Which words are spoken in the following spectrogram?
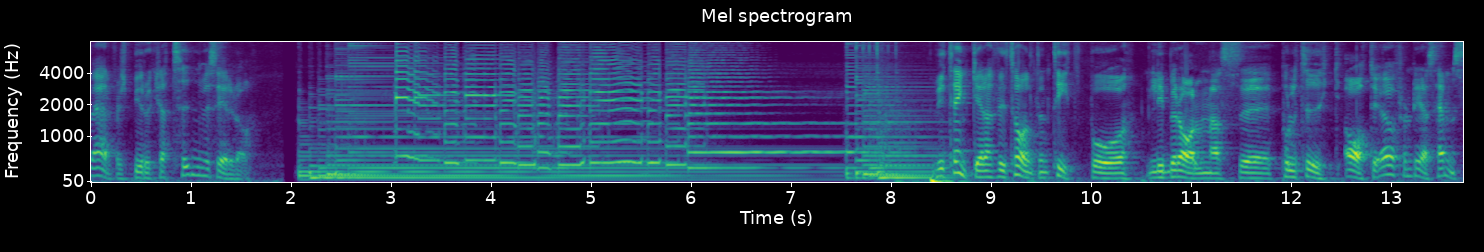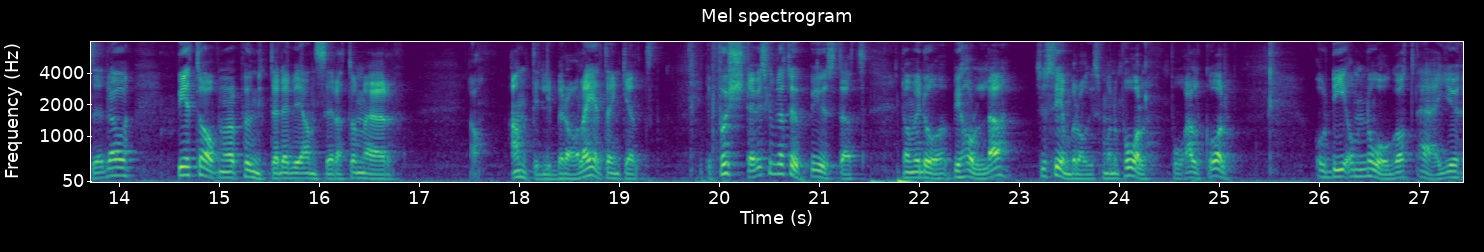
välfärdsbyråkratin vi ser idag. Vi tänker att vi tar en liten titt på Liberalernas eh, politik A till Ö från deras hemsida och beta av några punkter där vi anser att de är ja, antiliberala helt enkelt. Det första vi skulle vilja ta upp är just att de vill då behålla Systembolagets monopol på alkohol. Och det om något är ju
